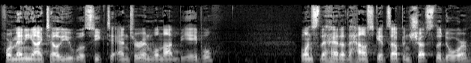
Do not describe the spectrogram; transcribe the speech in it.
For many, I tell you, will seek to enter and will not be able. Once the head of the house gets up and shuts the door,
